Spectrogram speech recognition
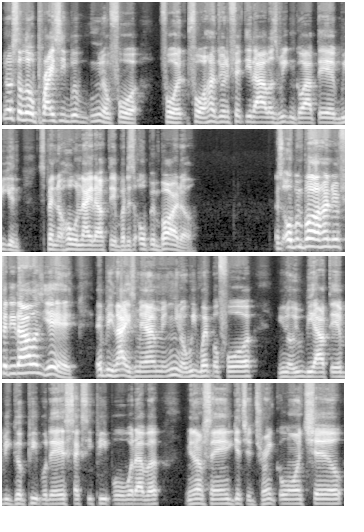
you know, it's a little pricey, but you know, for for for 150 dollars, we can go out there, we can spend the whole night out there, but it's open bar though. It's open bar 150 dollars. Yeah, it'd be nice, man. I mean, you know, we went before. You know, you'd be out there, be good people there, sexy people, whatever. You know what I'm saying? You get your drink on, chill.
